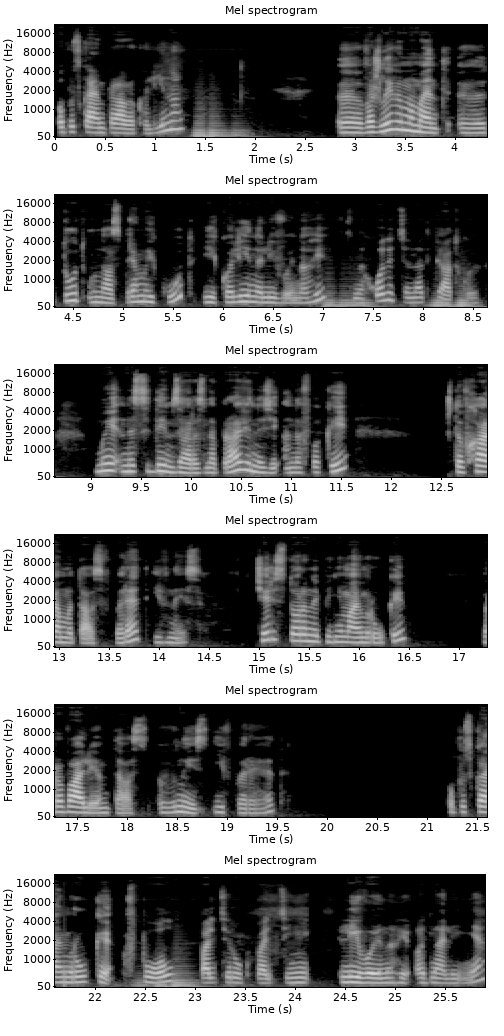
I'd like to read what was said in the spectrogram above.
Опускаємо праве коліно. Е, Важливий момент е, тут у нас прямий кут, і коліно лівої ноги знаходиться над п'яткою. Ми не сидимо зараз на правій нозі, а навпаки, штовхаємо таз вперед і вниз. Через сторони піднімаємо руки, провалюємо таз вниз і вперед. Опускаємо руки в пол, пальці рук, пальці лівої ноги одна лінія.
